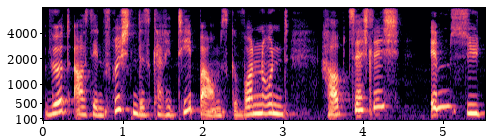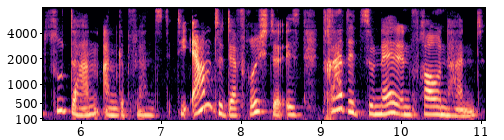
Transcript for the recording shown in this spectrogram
wird aus den Früchten des Karité-Baums gewonnen und hauptsächlich im Südsudan angepflanzt. Die Ernte der Früchte ist traditionell in Frauenhand.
